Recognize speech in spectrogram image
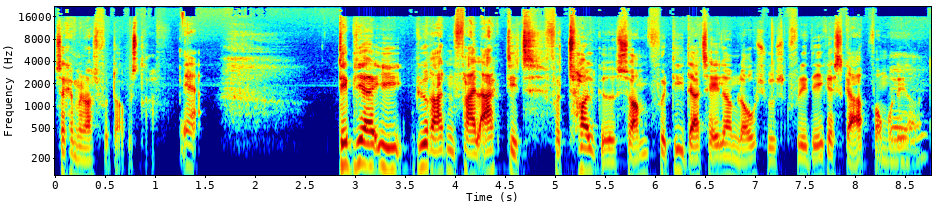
så kan man også få dobbeltstraf. Ja. Det bliver i byretten fejlagtigt fortolket som, fordi der er tale om lovsjusk, fordi det ikke er skarpt formuleret,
